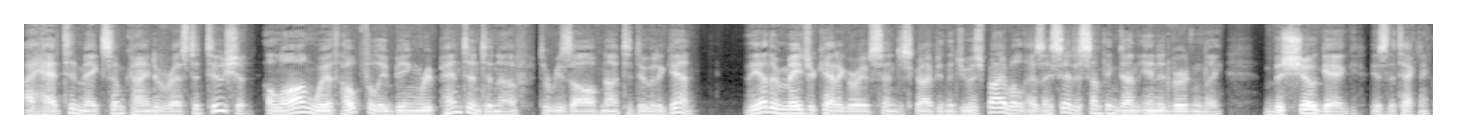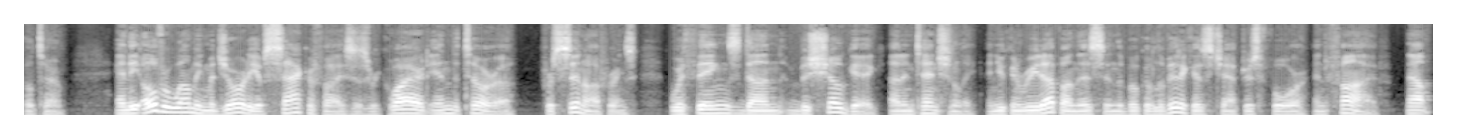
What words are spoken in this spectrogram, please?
I had to make some kind of restitution, along with hopefully being repentant enough to resolve not to do it again. The other major category of sin described in the Jewish Bible, as I said, is something done inadvertently. Beshogeg is the technical term. And the overwhelming majority of sacrifices required in the Torah for sin offerings were things done bishogeg, unintentionally. And you can read up on this in the book of Leviticus, chapters 4 and 5. Now,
